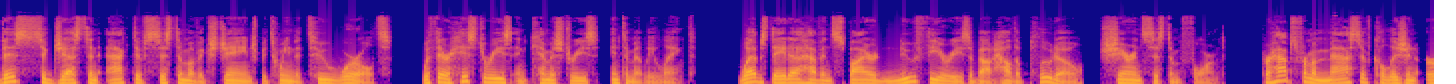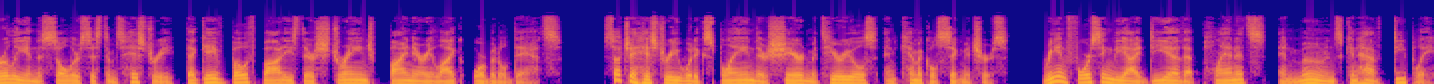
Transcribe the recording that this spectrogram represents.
This suggests an active system of exchange between the two worlds, with their histories and chemistries intimately linked. Webb's data have inspired new theories about how the Pluto-Charon system formed, perhaps from a massive collision early in the solar system's history that gave both bodies their strange binary-like orbital dance. Such a history would explain their shared materials and chemical signatures, reinforcing the idea that planets and moons can have deeply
